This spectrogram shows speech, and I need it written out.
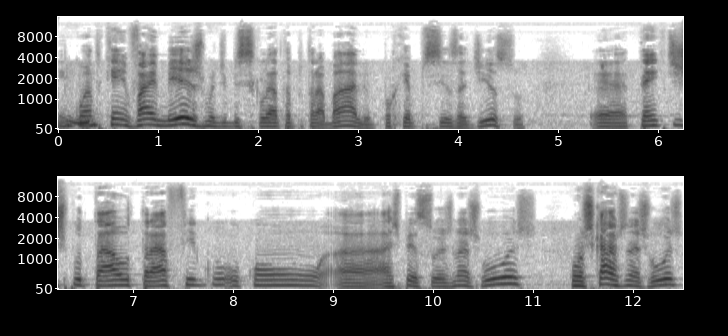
Enquanto uhum. quem vai mesmo de bicicleta para o trabalho, porque precisa disso, é, tem que disputar o tráfego com a, as pessoas nas ruas, com os carros nas ruas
